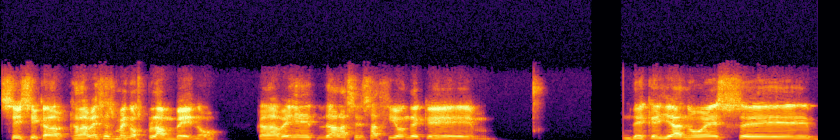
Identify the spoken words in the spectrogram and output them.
Sí, sí, cada, cada, vez es menos plan B, ¿no? Cada vez da la sensación de que, de que ya no es. Eh,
